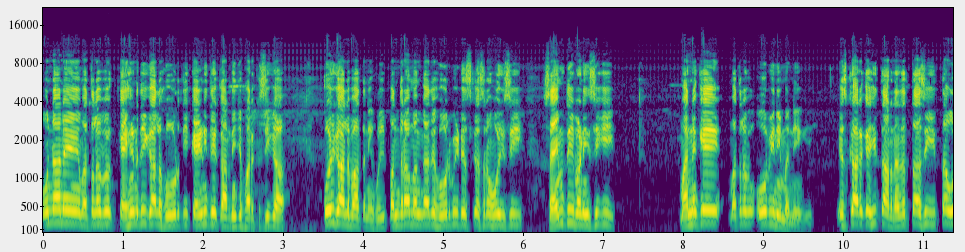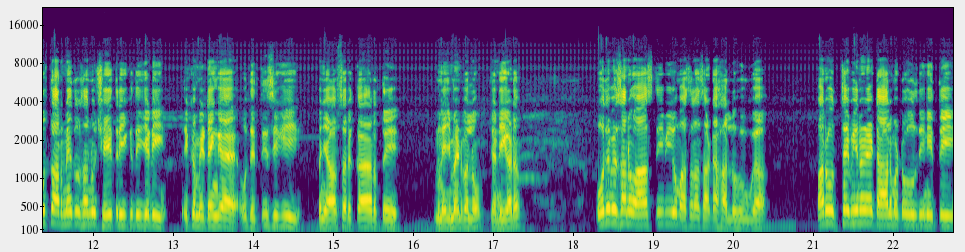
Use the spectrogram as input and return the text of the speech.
ਉਹਨਾਂ ਨੇ ਮਤਲਬ ਕਹਿਣ ਦੀ ਗੱਲ ਹੋਰ ਦੀ ਕਹਿਣੀ ਤੇ ਕਰਨੀ 'ਚ ਫ਼ਰਕ ਸੀਗਾ। ਕੋਈ ਗੱਲਬਾਤ ਨਹੀਂ ਹੋਈ। 15 ਮੰਗਾਂ ਤੇ ਹੋਰ ਵੀ ਡਿਸਕਸ਼ਨ ਹੋਈ ਸੀ, ਸਹਿਮਤੀ ਬਣੀ ਸੀਗੀ। ਮੰਨ ਕੇ ਮਤਲਬ ਉਹ ਵੀ ਨਹੀਂ ਮੰਨੇਗੀ। ਇਸ ਕਰਕੇ ਅਸੀਂ ਧਰਨਾ ਦਿੱਤਾ ਸੀ, ਤਾਂ ਉਹ ਧਰਨੇ ਤੋਂ ਸਾਨੂੰ 6 ਤਰੀਕ ਦੀ ਜਿਹੜੀ ਇੱਕ ਮੀਟਿੰਗ ਹੈ, ਉਹ ਦਿੱਤੀ ਸੀਗੀ ਪੰਜਾਬ ਸਰਕਾਰ ਤੇ ਮੈਨੇਜਮੈਂਟ ਵੱਲੋਂ, ਚੰਡੀਗੜ੍ਹ। ਉਹਦੇ ਵਿੱਚ ਸਾਨੂੰ ਆਸ ਸੀ ਵੀ ਉਹ ਮਸਲਾ ਸਾਡਾ ਹੱਲ ਹੋਊਗਾ। ਪਰ ਉੱਥੇ ਵੀ ਇਹਨਾਂ ਨੇ ਟਾਲ ਮਟੋਲ ਦੀ ਨੀਤੀ,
